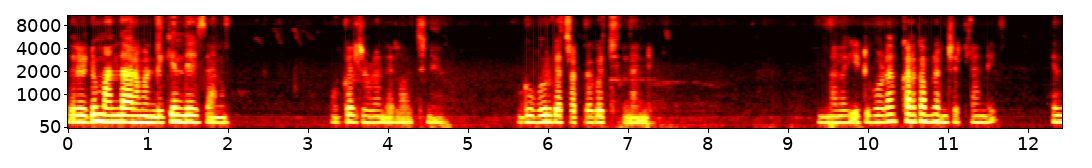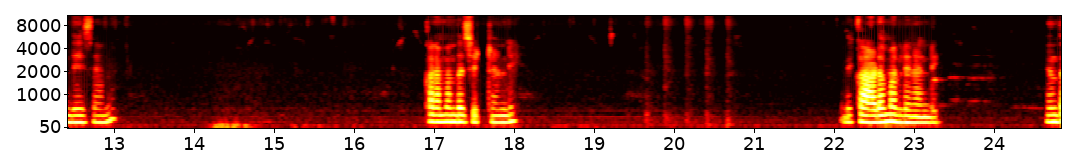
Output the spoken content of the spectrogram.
రెడ్ మందారం అండి కింద వేసాను మొక్కలు చూడండి ఎలా వచ్చినాయి. గుబురుగా చక్కగా వచ్చిందండి. మళ్ళీ ఇటు కూడా కనకాంబరం చెట్లు అండి కింద వేసాను కలమంద చెట్టు అండి. ఇది కాడమల్లేనండి. ఎంత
